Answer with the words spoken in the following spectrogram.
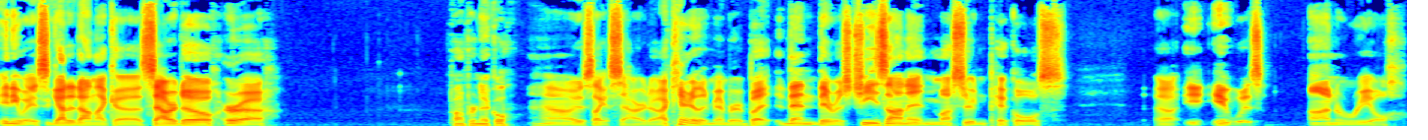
anyways, got it on like a sourdough or a Pumpernickel. Oh, it was like a sourdough. I can't really remember, but then there was cheese on it and mustard and pickles. Uh, it, it was unreal.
